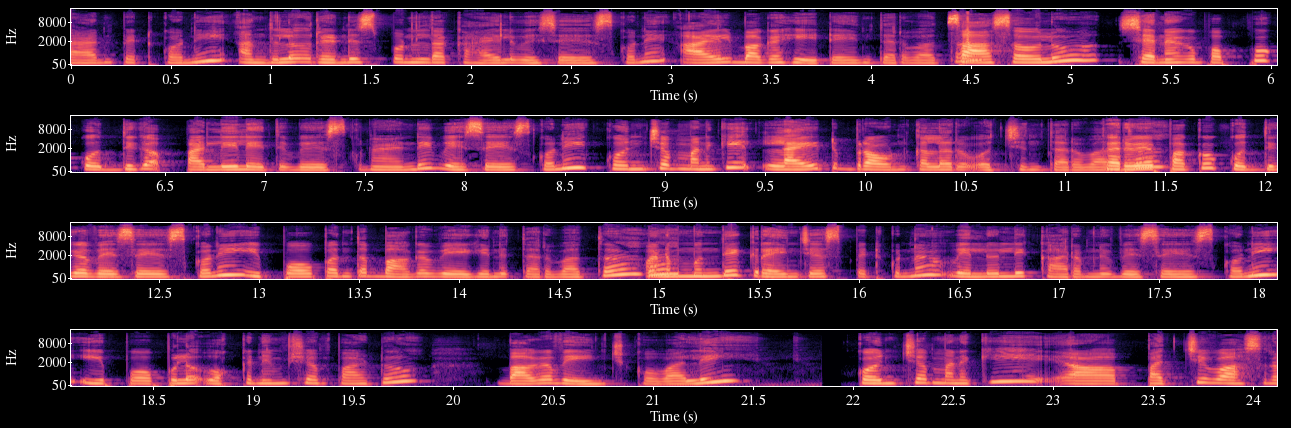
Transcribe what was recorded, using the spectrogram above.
ప్యాన్ పెట్టుకొని అందులో రెండు స్పూన్ల దాకా ఆయిల్ వేసేసుకొని ఆయిల్ బాగా హీట్ అయిన తర్వాత సాసవులు శనగపప్పు కొద్దిగా పల్లీలు అయితే వేసుకున్నాయండి వేసేసుకొని కొంచెం మనకి లైట్ బ్రౌన్ కలర్ వచ్చిన తర్వాత కరివేపాకు కొద్దిగా వేసేసుకొని ఈ పోపు అంతా బాగా వేగిన తర్వాత మనం ముందే గ్రైండ్ చేసి పెట్టుకున్న వెల్లుల్లి కారంని వేసేసుకొని ఈ పోపులో ఒక్క నిమిషం పాటు బాగా వేయించుకోవాలి. కొంచెం మనకి పచ్చి వాసన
